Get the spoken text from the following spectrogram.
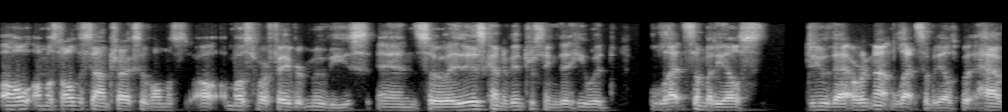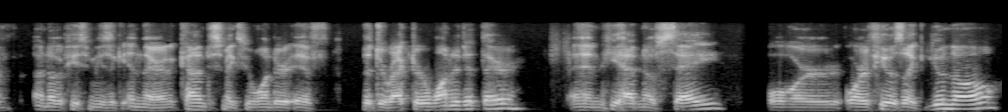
all almost all the soundtracks of almost all, most of our favorite movies, and so it is kind of interesting that he would let somebody else do that, or not let somebody else, but have another piece of music in there, and it kind of just makes me wonder if the director wanted it there and he had no say, or or if he was like, you know,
